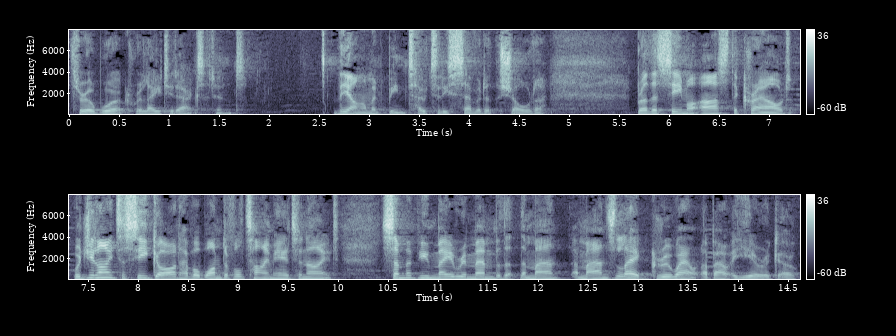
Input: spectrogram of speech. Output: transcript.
through a work related accident. The arm had been totally severed at the shoulder. Brother Seymour asked the crowd, Would you like to see God have a wonderful time here tonight? Some of you may remember that the man, a man's leg grew out about a year ago.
